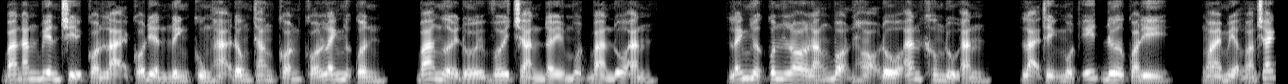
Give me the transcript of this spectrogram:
Ban ăn biên chỉ còn lại có Điển Ninh cùng Hạ Đông Thăng còn có lãnh nhược quân, ba người đối với tràn đầy một bàn đồ ăn. Lãnh nhược quân lo lắng bọn họ đồ ăn không đủ ăn, lại thịnh một ít đưa qua đi, ngoài miệng oán trách,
